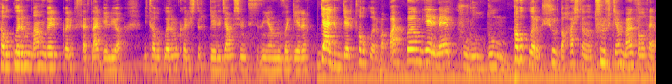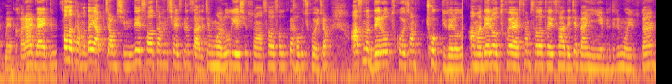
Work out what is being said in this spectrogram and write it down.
Tavuklarımdan garip garip sesler geliyor. Bir tavuklarımı karıştırıp geleceğim şimdi sizin yanınıza geri. Geldim geri tavuklarıma baktım. Yerime kuruldum. Tavuklarım şurada haşlana dururken ben salata yapmaya karar verdim. Salatamı da yapacağım şimdi. Salatamın içerisine sadece marul, yeşil soğan, salatalık ve havuç koyacağım. Aslında dereotu koysam çok güzel olur. Ama dereotu koyarsam salatayı sadece ben yiyebilirim. O yüzden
